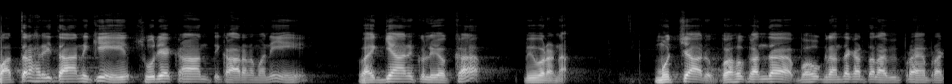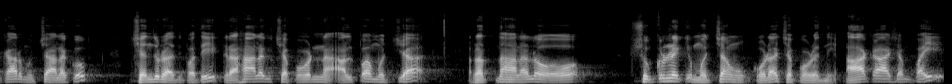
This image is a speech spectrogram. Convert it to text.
పత్రహరితానికి సూర్యకాంతి కారణమని వైజ్ఞానికుల యొక్క వివరణ. ముత్యాలు బహుగంధ బహు గ్రంథకర్తల అభిప్రాయం ప్రకారం ముత్యాలకు చంద్రుడు అధిపతి. గ్రహాలకు చెప్పబడిన అల్ప ముత్య రత్నాలలో శుక్రునికి ముత్యం కూడా చెప్పబడింది. ఆకాశంపై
